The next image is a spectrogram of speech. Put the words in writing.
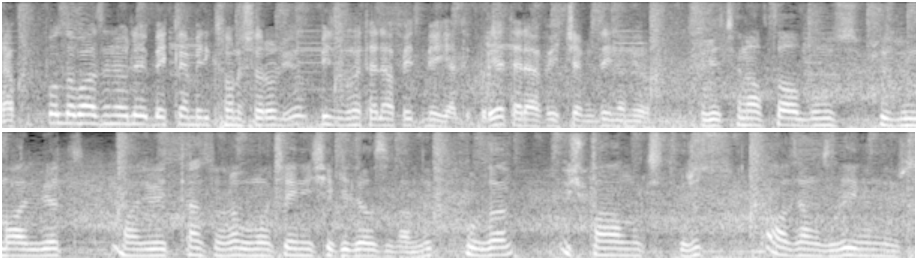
Ya futbolda bazen öyle beklenmedik sonuçlar oluyor. Biz bunu telafi etmeye geldik buraya. Telafi edeceğimize inanıyorum. Geçen hafta aldığımız sürpriz bir mağlubiyet, mağlubiyetten sonra bu maça en iyi şekilde hazırlandık. Buradan 3 puan almak istiyoruz. Alacağımıza da inanıyoruz.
